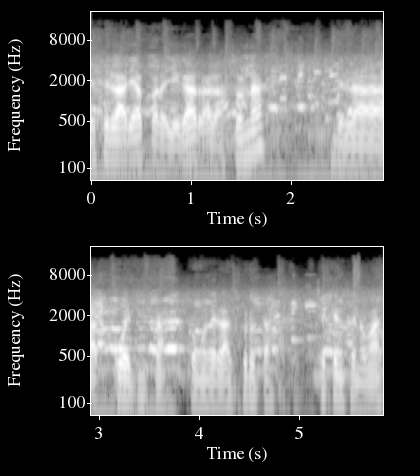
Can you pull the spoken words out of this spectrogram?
es el área para llegar a la zona de la cuevita, como de las grutas. Chéquense nomás.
